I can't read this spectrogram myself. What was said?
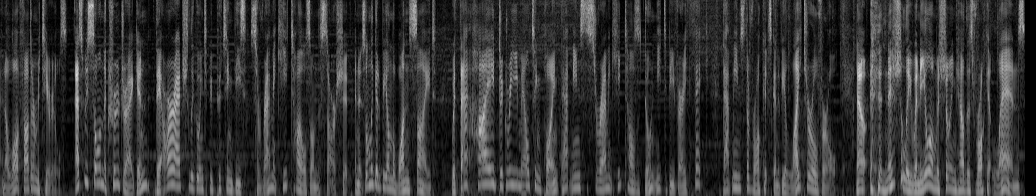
and a lot of other materials. As we saw in the Crew Dragon, they are actually going to be putting these ceramic heat tiles on the Starship, and it's only going to be on the one side. With that high degree melting point, that means the ceramic heat tiles don't need to be very thick that means the rocket's going to be lighter overall. Now, initially, when Elon was showing how this rocket lands,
